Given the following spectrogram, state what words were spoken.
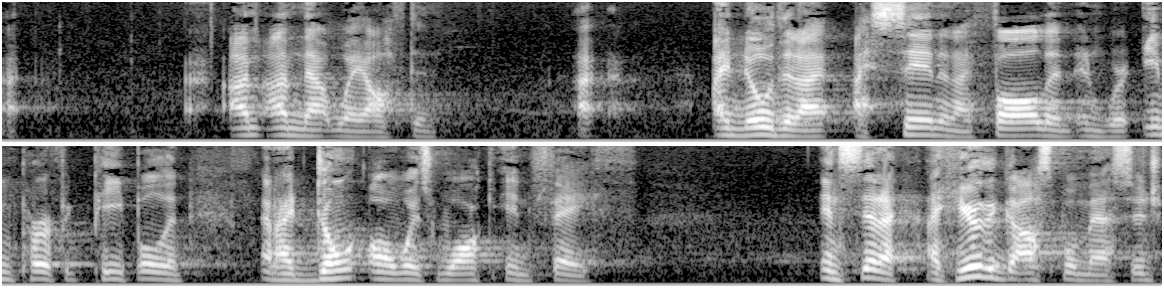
I, I'm, I'm that way often. I, I know that I, I sin and I fall and, and we're imperfect people and, and I don't always walk in faith. Instead, I, I hear the gospel message,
